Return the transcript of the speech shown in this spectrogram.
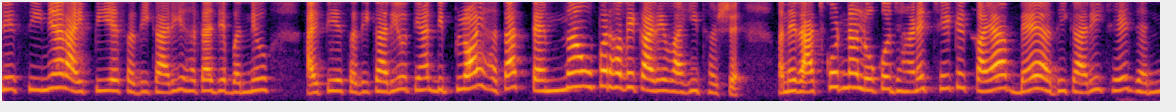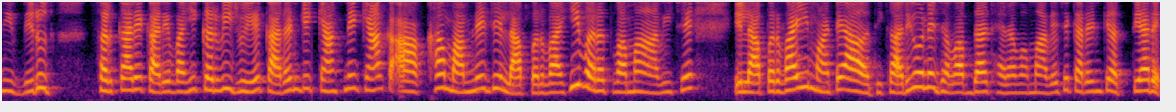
જે સિનિયર આઈપીએસ અધિકારી હતા, જે બંને આઈપીએસ અધિકારીઓ ત્યાં ડિપ્લોય હતા, તેમના ઉપર હવે કાર્યવાહી થશે. અને રાજકોટના લોકો જાણે છે કે કયા બે અધિકારી છે જેમની વિરુદ્ધ સરકારે કાર્યવાહી કરવી જોઈએ, કારણ કે ક્યાંક ને ક્યાંક આ આખા મામલે જે લાપરવાહી વર્તવામાં આવી છે, એ લાપરવાહી માટે આ અધિકારીઓને જવાબદાર ઠેરવવામાં આવે છે, કારણ કે અત્યારે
